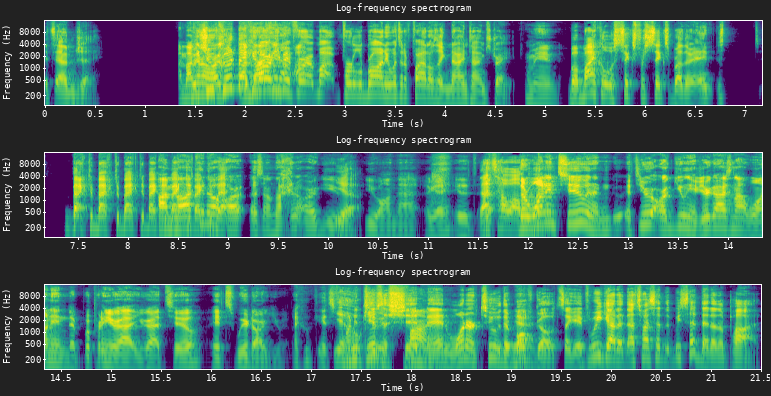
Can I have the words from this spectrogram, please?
It's MJ. I'm not But you argue- could make I'm an argument gonna- for for LeBron. He went to the finals like nine times straight. I mean, But Michael was six for six, brother. And back to back to back to back to I'm back to back to back. Ar- listen, I'm not gonna argue Yeah. you on that. Okay, It- That's uh, how I'll they're put one it. and two, and if you're arguing, if your guy's not one and we're putting your guy, your guy at two, it's weird to argue. Like, who, it's yeah, one who and two, gives a shit, fine. man? One or two, they're Yeah. both goats. Like if we got it, that's why I said that we said that on the pod.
